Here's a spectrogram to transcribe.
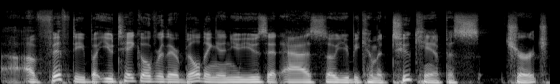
of 50, but you take over their building and you use it as so you become a two campus church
